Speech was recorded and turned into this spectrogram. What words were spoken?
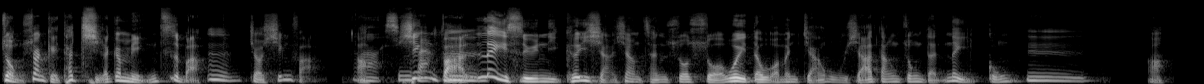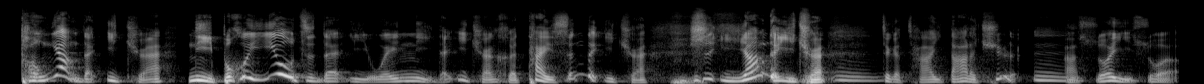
总算给它起了个名字吧，嗯。叫心法。啊，心法。法类似于你可以想象成说所谓的我们讲武侠当中的内功。嗯。啊，同样的一拳，你不会幼稚的以为你的一拳和泰森的一拳 是一样的一拳，嗯。这个差异大了去了。嗯。啊，所以说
